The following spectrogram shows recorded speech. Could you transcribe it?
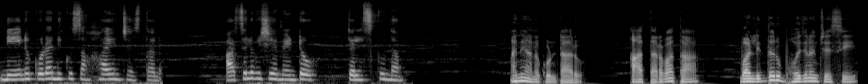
నేను కూడా నీకు సహాయం చేస్తాను. అసలు విషయం ఏంటో తెలుసుకుందాం. అని అనుకుంటారు. ఆ తర్వాత వాళ్ళిద్దరూ భోజనం చేసి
